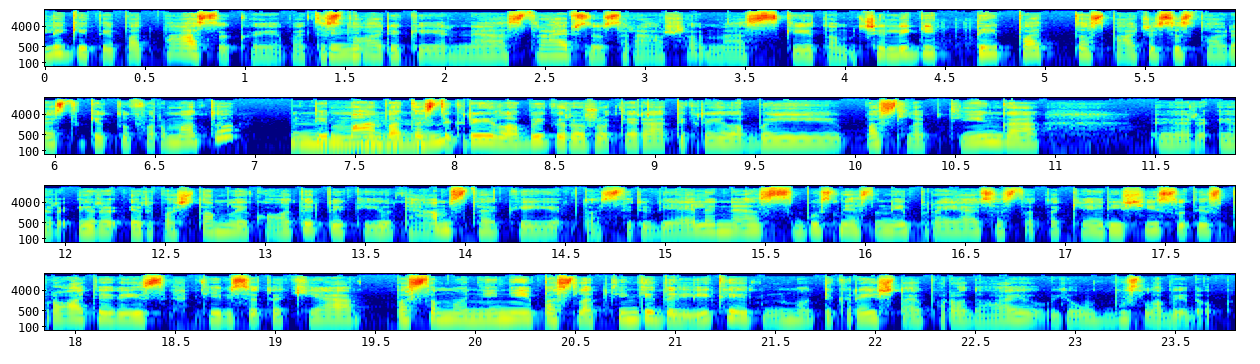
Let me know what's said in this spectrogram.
lygiai taip pat pasakoja, va istorikai ir ne, straipsnius rašo, mes skaitom. Čia lygiai taip pat tos pačios istorijos kitų formatų. Tai man va tas mhm. tikrai labai gražu, tai yra tikrai labai paslaptinga. Ir, ir, ir, ir po šitam laikotarpį, kai jau temsta, kai tos ir vėlinės bus nesenai praėjusios, ta tokia ryšys su tais protėviais, tie visi tokie pasamoniniai, paslaptingi dalykai, nu tikrai šitoj parodoje jau bus labai daug.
